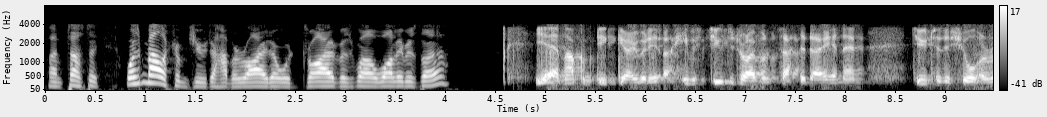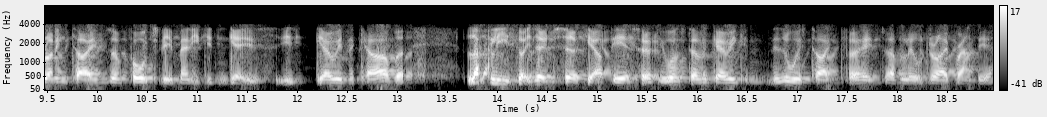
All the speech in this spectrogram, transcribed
Fantastic. Was Malcolm due to have a ride or drive as well while he was there? Yeah, Malcolm did go, but it, uh, he was due to drive on Saturday, and then due to the shorter running times, unfortunately, he didn't get his, his go in the car. But luckily, he's got his own circuit up here, so if he wants to have a go, he can. There's always time for him to have a little drive round here.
